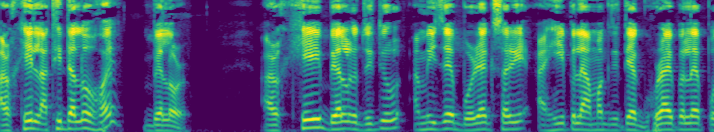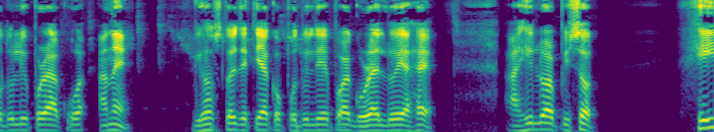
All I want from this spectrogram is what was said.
আৰু সেই লাঠিডালো হয় বেলৰ। আৰু সেই বেল যিটো আমি যে বৰিয়াক চাৰি আহি পেলাই আমাক যেতিয়া ঘূৰাই পেলাই পদূলিৰ পৰা আকৌ আনে গৃহস্থই যেতিয়া আকৌ পদূলিৰ পৰা ঘূৰাই লৈ আহে আহি লোৱাৰ পিছত সেই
